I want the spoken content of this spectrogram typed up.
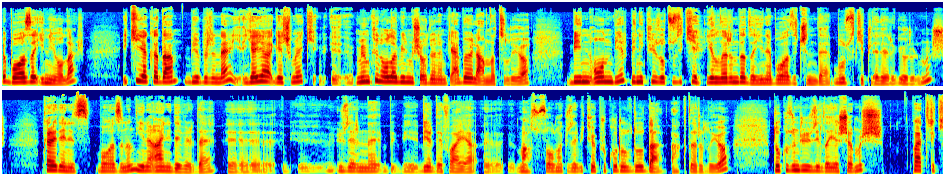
ve boğaza iniyorlar. İki yakadan birbirine yaya geçmek e, mümkün olabilmiş o dönem. Yani böyle anlatılıyor. 1011-1232 yıllarında da yine Boğaz içinde buz kitleleri görülmüş. Karadeniz Boğazı'nın yine aynı devirde e, üzerine bir defaya e, mahsus olmak üzere bir köprü kurulduğu da aktarılıyor. 9. yüzyılda yaşamış Patrick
